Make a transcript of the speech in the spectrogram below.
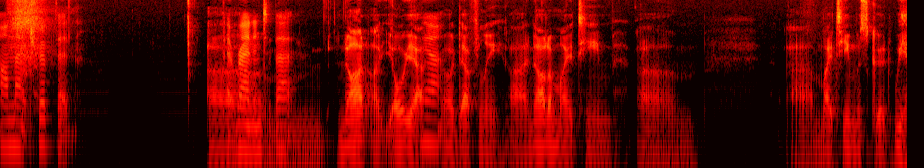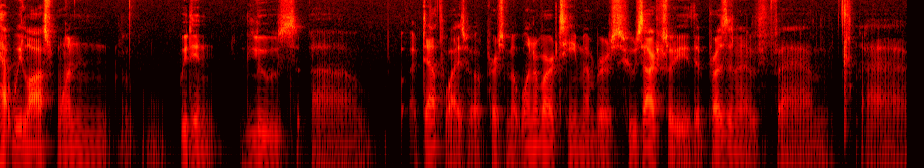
on that trip that that um, ran into that? Um, not. Uh, oh yeah. yeah. Oh definitely. Uh, not on my team. Um, uh, my team was good. We had we lost one. We didn't lose uh, death wise a person, but one of our team members, who's actually the president of um, uh,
